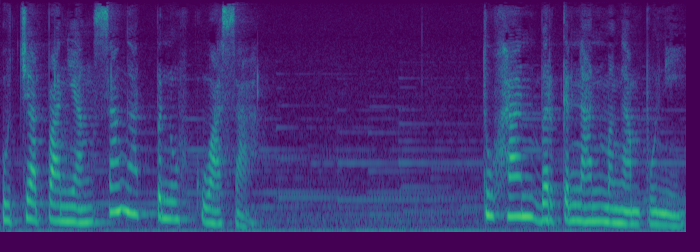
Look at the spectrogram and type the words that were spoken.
Ucapan yang sangat penuh kuasa Tuhan berkenan mengampuni.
